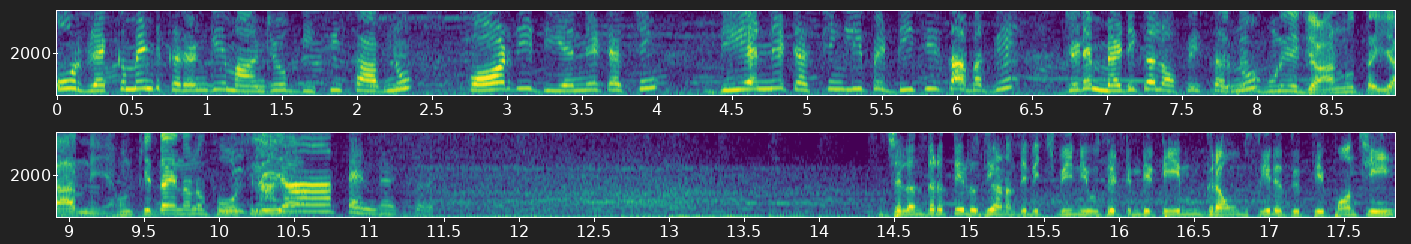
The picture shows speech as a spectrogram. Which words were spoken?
ਉਹ ਰეკਮੈਂਡ ਕਰਨਗੇ ਮਾਨਯੋਗ ਡੀਸੀ ਸਾਹਿਬ ਨੂੰ for the DNA testing DNA testing ਲਈ ਫਿਰ ਡੀਸੀ ਸਾਹਿਬ ਅੱਗੇ ਜਿਹੜੇ ਮੈਡੀਕਲ ਆਫੀਸਰ ਨੂੰ ਹੁਣ ਇਹ ਜਾਣ ਨੂੰ ਤਿਆਰ ਨਹੀਂ ਹੈ। ਹੁਣ ਕਿੱਦਾਂ ਇਹਨਾਂ ਨੂੰ ਫੋਰਸਲੀ ਆ? ਪੈਂਦਾ ਸਰ ਜਲੰਧਰ ਤੇ ਲੁਧਿਆਣਾ ਦੇ ਵਿੱਚ ਵੀ ਨਿਊਜ਼ 18 ਦੀ ਟੀਮ ਗਰਾਊਂਡ ਜ਼ੀਰੋ ਦੇ ਉੱਤੇ ਪਹੁੰਚੀ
